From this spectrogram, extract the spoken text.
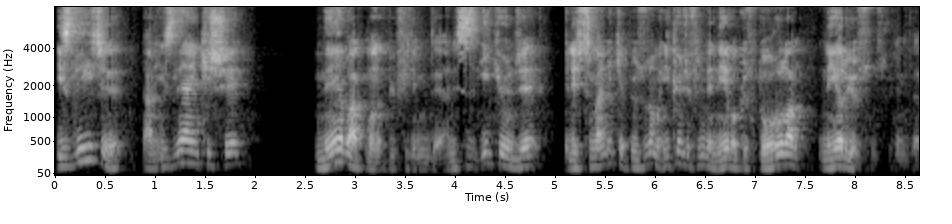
İzleyici yani izleyen kişi neye bakmalı bir filmde? Hani siz ilk önce eleştirmenlik yapıyorsunuz ama ilk önce filmde neye bakıyorsunuz? Doğru olan neyi arıyorsunuz filmde?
